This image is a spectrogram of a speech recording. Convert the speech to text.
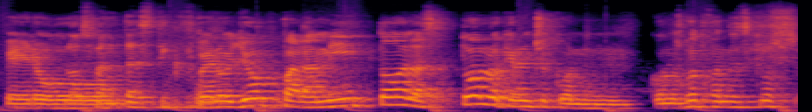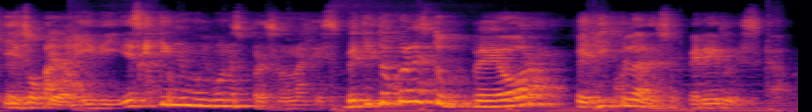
pero, Los Fantastic Four. pero yo, para mí, todas las, todo lo que han hecho con, con los Cuatro Fantásticos Y es lo peor. Es que tienen muy buenos personajes. Betito, ¿cuál es tu peor película de superhéroes, cabrón?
